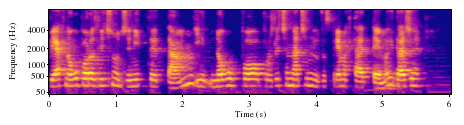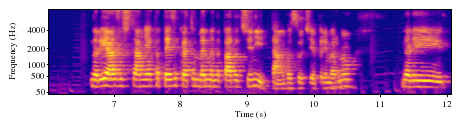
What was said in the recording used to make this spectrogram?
бях много по-различна от жените там и много по-различен начин възприемах тая тема. И даже нали, аз защитавам някаква теза, която мен ме нападат жени там в случая, примерно. Нали,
